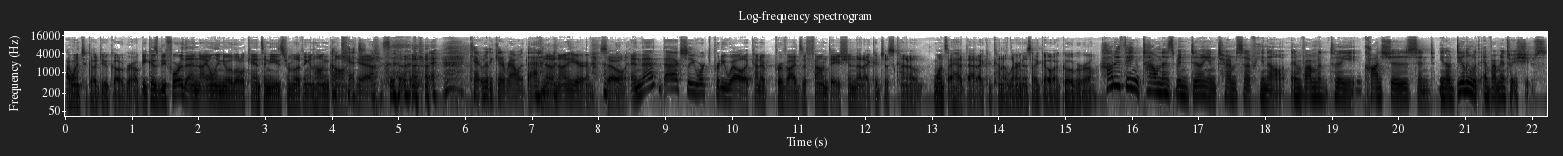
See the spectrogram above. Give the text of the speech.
I went to go do Gogoro because before then I only knew a little Cantonese from living in Hong oh, Kong. Oh, yeah, can't really get around with that. no, not here. So, and that that actually worked pretty well. It kind of provides a foundation that I could just kind of once I had that, I could kind of learn as I go at Gogoro. How do you think Taiwan has been doing in terms of you know environmentally conscious and you know dealing with environmental issues?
